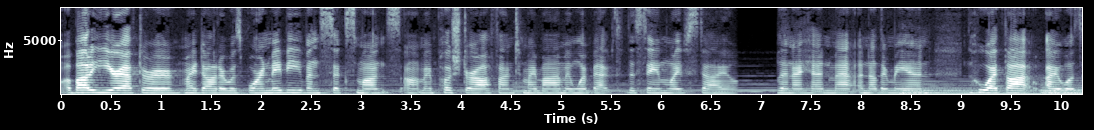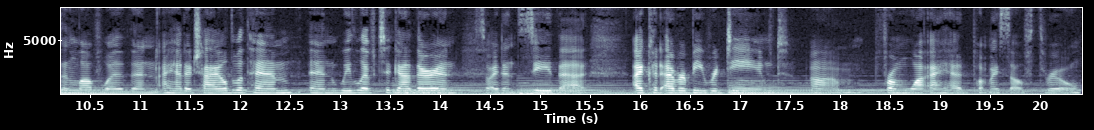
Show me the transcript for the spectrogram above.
About a year after my daughter was born, maybe even six months, um, I pushed her off onto my mom and went back to the same lifestyle. Then I had met another man who I thought I was in love with, and I had a child with him, and we lived together. And so I didn't see that I could ever be redeemed um, from what I had put myself through.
